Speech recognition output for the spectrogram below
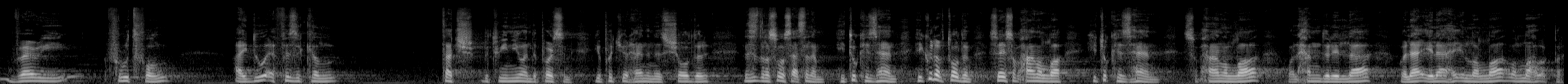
very fruitful, I do a physical touch between you and the person. You put your hand on his shoulder. This is Rasulullah. He took his hand. He could have told him, say Subhanallah. He took his hand. Subhanallah, walhamdulillah, wa la ilaha illallah, wallahu akbar.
